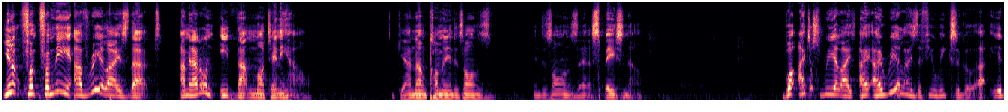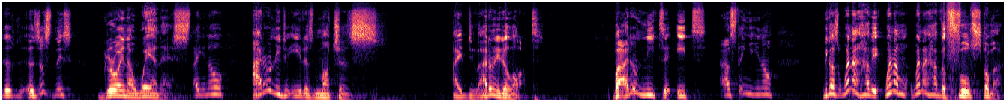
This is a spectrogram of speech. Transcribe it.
You know, for, for me, I've realized that, I mean, I don't eat that much anyhow. Okay, I know I'm coming into someone's, into someone's uh, space now. But I just realized, I, I realized a few weeks ago, uh, it, was, it, was, just this growing awareness that, you know, I don't need to eat as much as I do. I don't eat a lot. But I don't need to eat. I was thinking, you know, because when I have it, when I'm when I have a full stomach,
